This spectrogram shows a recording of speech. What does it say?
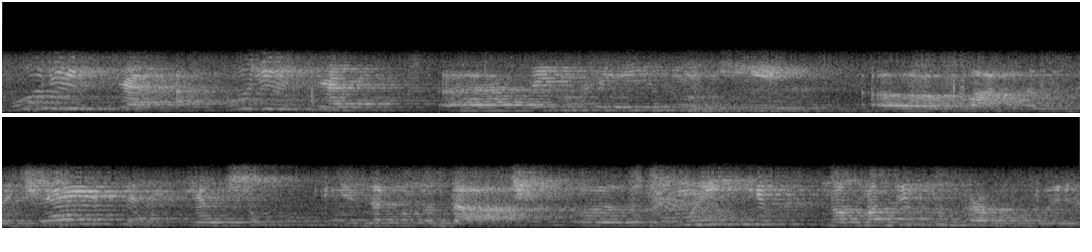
створюється, а створюється е, цей механізм і власне визначається як сукупність законодавчих документів, нормативно-правових,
